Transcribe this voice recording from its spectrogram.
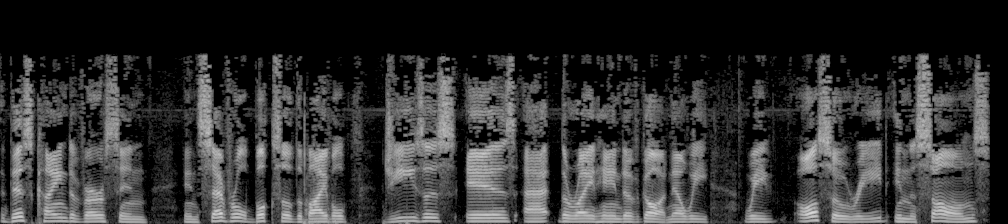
this kind of verse in in several books of the Bible. Jesus is at the right hand of God. Now we we also read in the Psalms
